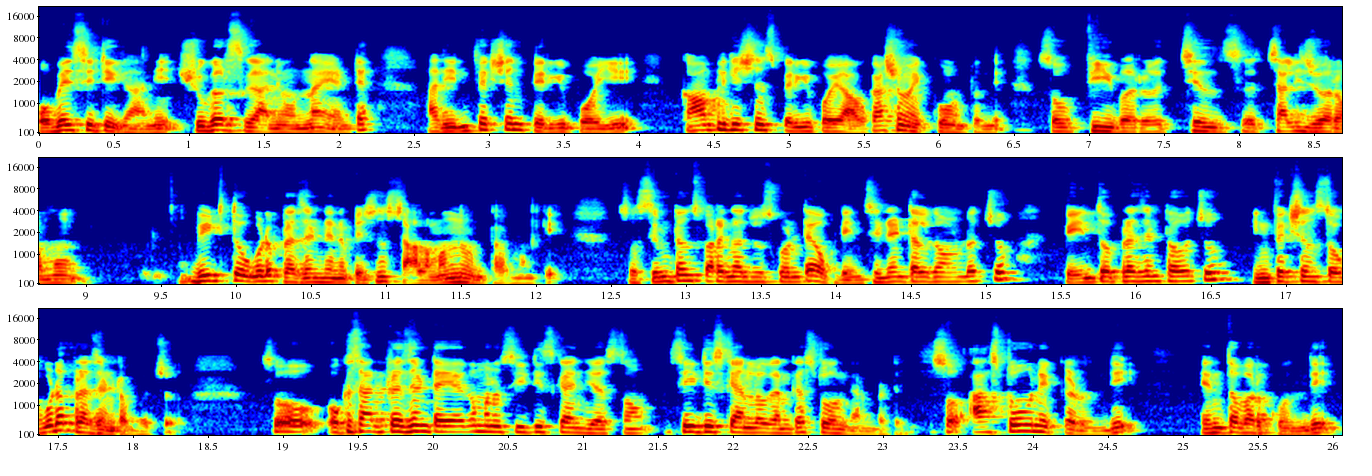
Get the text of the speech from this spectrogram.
ఒబేసిటీ కానీ షుగర్స్ కానీ ఉన్నాయంటే అది ఇన్ఫెక్షన్ పెరిగిపోయి కాంప్లికేషన్స్ పెరిగిపోయే అవకాశం ఎక్కువ ఉంటుంది. సో ఫీవర్ చిల్స్ చలి జ్వరము వీటితో కూడా ప్రజెంట్ అయిన పేషెంట్స్ చాలామంది ఉంటారు మనకి. సో సిమ్టమ్స్ పరంగా చూసుకుంటే ఒకటి ఇన్సిడెంటల్గా ఉండొచ్చు పెయిన్తో ప్రజెంట్ అవ్వచ్చు ఇన్ఫెక్షన్స్తో కూడా ప్రజెంట్ అవ్వచ్చు. సో ఒకసారి ప్రజెంట్ అయ్యాక మనం సిటీ స్కాన్ చేస్తాం. సిటీ స్కాన్లో కనుక స్టోన్ కనపడుతుంది. సో ఆ స్టోన్ ఎక్కడ ఉంది? ఎంతవరకు ఉంది?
